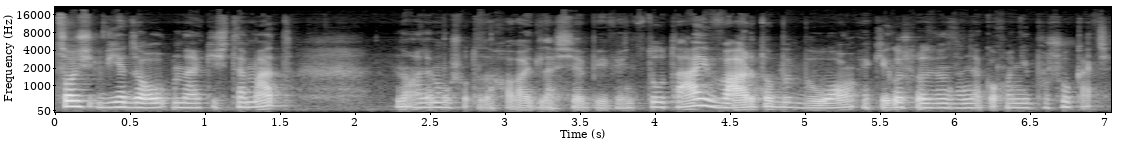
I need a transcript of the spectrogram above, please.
coś wiedzą na jakiś temat, no ale muszą to zachować dla siebie, więc tutaj warto by było jakiegoś rozwiązania, kochani, poszukać.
